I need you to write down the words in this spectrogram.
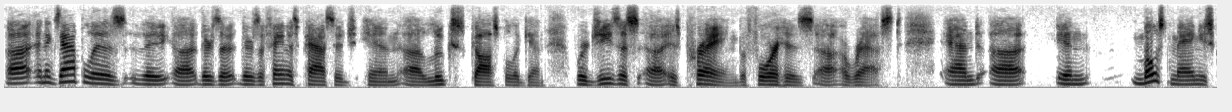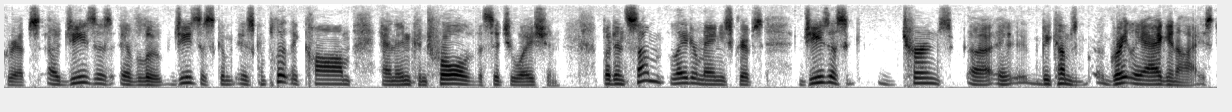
Uh, an example is the uh, there's a there's a famous passage in uh, Luke's gospel again where Jesus uh, is praying before his uh, arrest, and uh, in most manuscripts, of Jesus of Luke, Jesus com- is completely calm and in control of the situation, but in some later manuscripts, Jesus turns uh, becomes greatly agonized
